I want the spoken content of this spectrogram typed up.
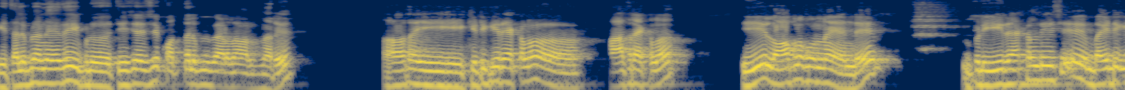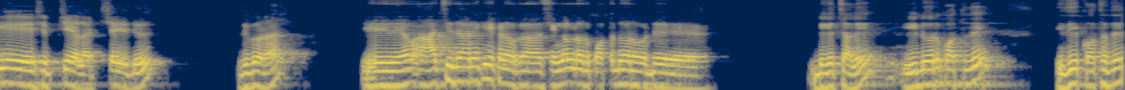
ఈ తలుపులు అనేది ఇప్పుడు తీసేసి కొత్త తలుపులు పెడదాం అంటున్నారు. తర్వాత ఈ కిటికీ రెక్కలు పాత రెక్కలు ఇవి లోపలికి ఉన్నాయండి. ఇప్పుడు ఈ రెక్కలు తీసి బయటికి షిఫ్ట్ చేయాలి అటు సైడ్. ఇది కూడా. ఇదేమో ఆచి దానికి ఇక్కడ ఒక సింగిల్ డోర్ కొత్త డోర్ ఒకటి బిగించాలి. ఈ డోర్ కొత్తది ఇది కొత్తది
